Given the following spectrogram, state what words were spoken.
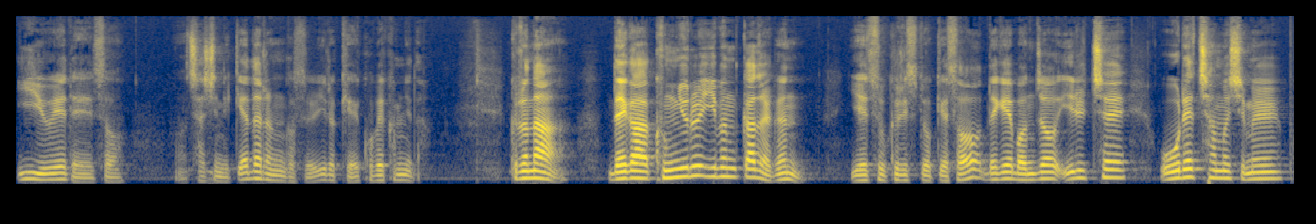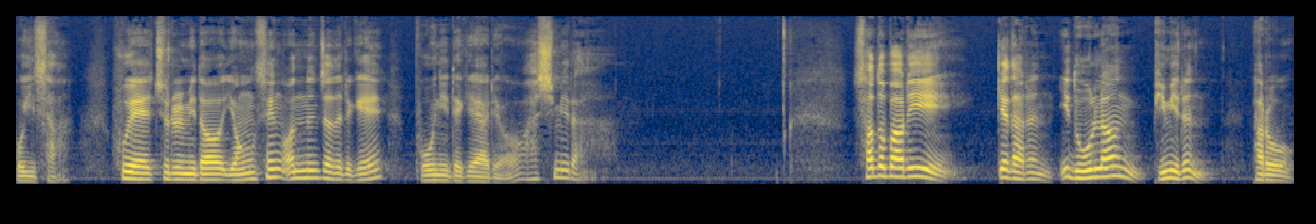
이유에 대해서 자신이 깨달은 것을 이렇게 고백합니다. 그러나 내가 긍휼을 입은 까닭은 예수 그리스도께서 내게 먼저 일체 오래 참으심을 보이사 후에 주를 믿어 영생 얻는 자들에게 본이 되게 하려 하심이라. 사도 바울이 깨달은 이 놀라운 비밀은 바로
